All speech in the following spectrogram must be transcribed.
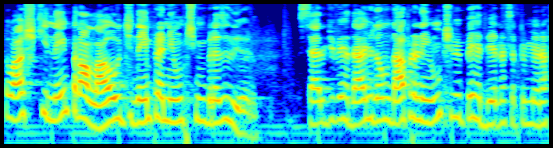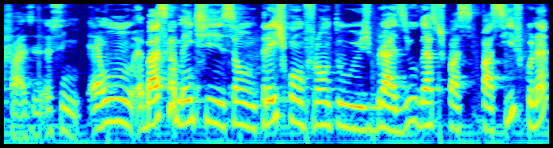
Eu acho que nem para Loud, nem para nenhum time brasileiro sério de verdade, não dá para nenhum time perder nessa primeira fase. Assim, é um. É basicamente são três confrontos Brasil versus Pacífico, né?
